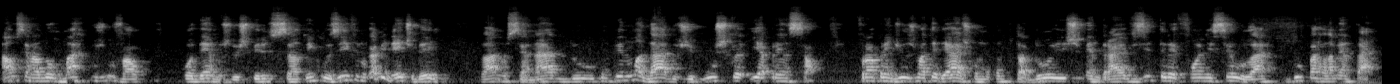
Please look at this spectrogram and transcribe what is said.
ao senador Marcos Duval, Podemos, do Espírito Santo, inclusive no gabinete dele, lá no Senado, cumprindo mandados de busca e apreensão foram apreendidos materiais como computadores, pendrives e telefone celular do parlamentar.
